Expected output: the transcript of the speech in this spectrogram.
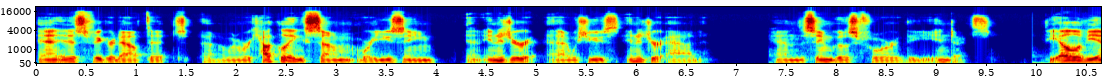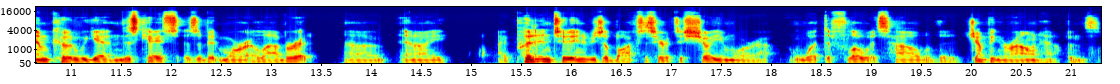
and it has figured out that uh, when we're calculating sum, we're using an integer, uh, which use integer add, and the same goes for the index. The LLVM code we get in this case is a bit more elaborate, uh, and I I put it into individual boxes here to show you more what the flow is, how the jumping around happens.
